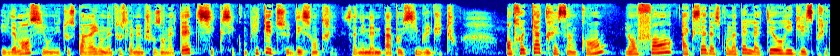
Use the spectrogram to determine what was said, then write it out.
évidemment, si on est tous pareils, on a tous la même chose dans la tête, c'est que c'est compliqué de se décentrer. Ça n'est même pas possible du tout. Entre 4 et 5 ans, l'enfant accède à ce qu'on appelle la théorie de l'esprit.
